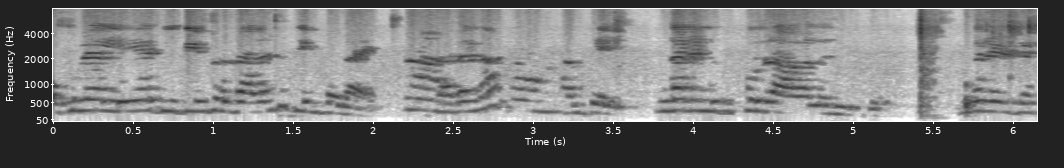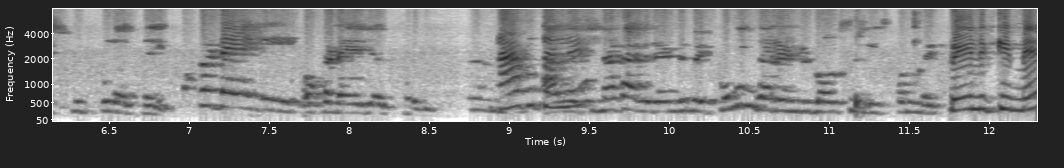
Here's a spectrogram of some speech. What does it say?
ఒకవేళ లేదు దీంట్లో రాయాలంటే దీంట్లో రాయి. సరేనా? అంతే. ఇంకా రెండు బుక్కులు రావాలి నీకు ఇంకా రెండు బుక్కులు వస్తాయి. ఒక డైరీ ఒక డైరీ వస్తుంది. నాకు తల్లి అవి రెండు పెట్టుకొని ఇంకా రెండు నోట్స్ తీసుకొని పెట్టు. పెయిన్కి మే?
